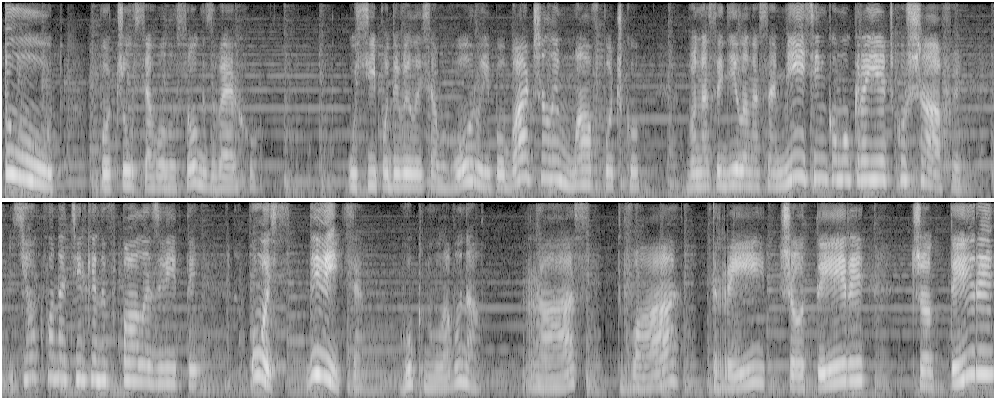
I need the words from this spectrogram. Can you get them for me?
тут. почувся голосок зверху. Усі подивилися вгору і побачили мавпочку. Вона сиділа на самісінькому краєчку шафи. Як вона тільки не впала звідти. Ось, дивіться, гукнула вона. Раз, два, три, чотири. Чотири?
